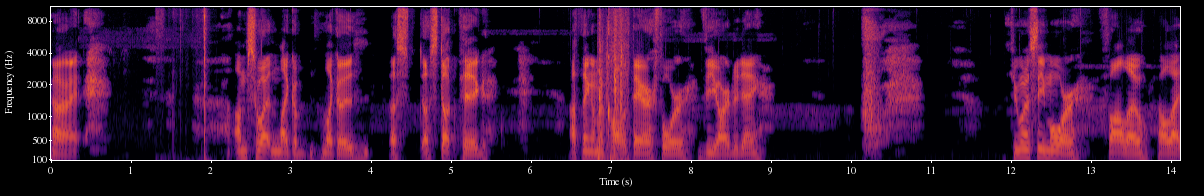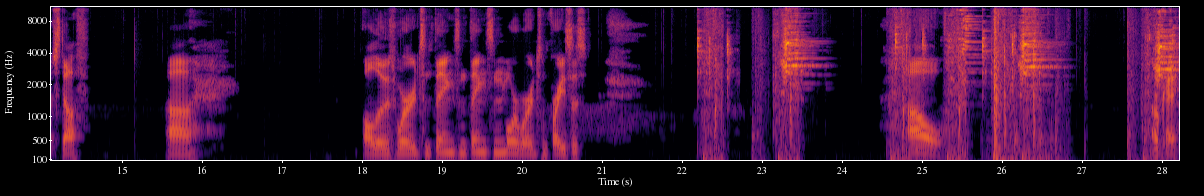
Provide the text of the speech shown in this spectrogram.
Alright. I'm sweating like a like a, a, a stuck pig. I think I'm gonna call it there for VR today. If you want to see more, follow all that stuff. Uh, all those words and things and things and more words and phrases. Oh. Okay.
